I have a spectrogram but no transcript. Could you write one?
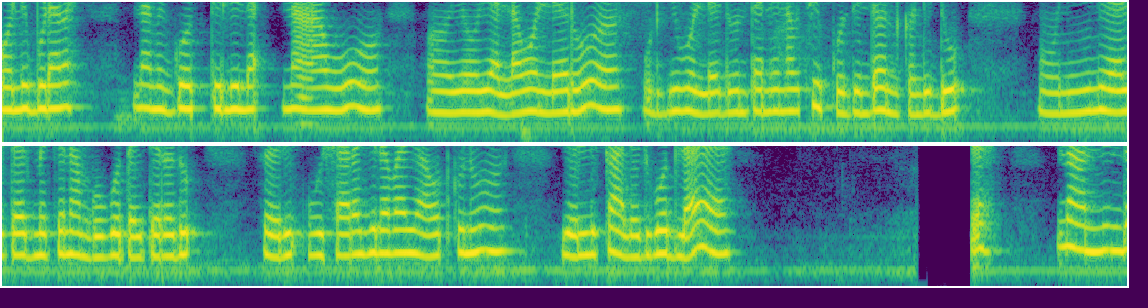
ಓಲಿ ಬಿಡವ ನಮಗೆ ಗೊತ್ತಿರಲಿಲ್ಲ. ನಾವು, ಅಯ್ಯೋ, ಎಲ್ಲ ಒಳ್ಳೆಯವರು, ಹುಡುಗಿ ಒಳ್ಳೇದು ಅಂತಲೇ ನಾವು ಚಿಕ್ಕದಿಂದ ಅಂದ್ಕೊಂಡಿದ್ದು ನೀನು ಹೇಳ್ತಾ ಇದ್ದಕ್ಕೆ ನಮಗೂ ಗೊತ್ತಾಯ್ತಾ ಇರೋದು. ಸರಿ ಹುಷಾರಾಗಿರವ ಯಾವತ್ಗೂ ಎಲ್ಲಿ ಕಾಲೇಜ್ಗೆ ಹೋದ್ಲಾ? ನನ್ನಿಂದ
